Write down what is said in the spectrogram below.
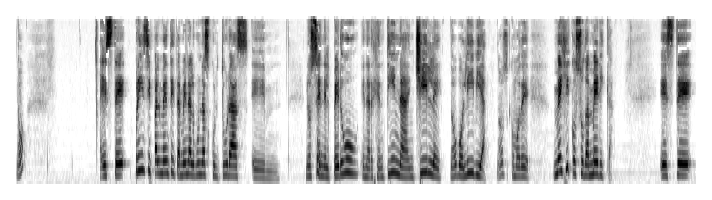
¿no? Este, principalmente y también algunas culturas, em, no sé, en el Perú, en Argentina, en Chile, ¿no? Bolivia, ¿no? Como de México, Sudamérica. Este,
